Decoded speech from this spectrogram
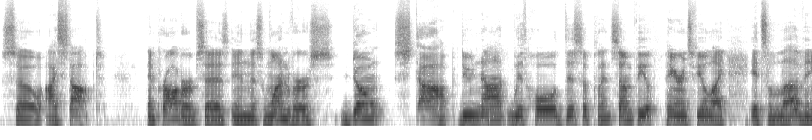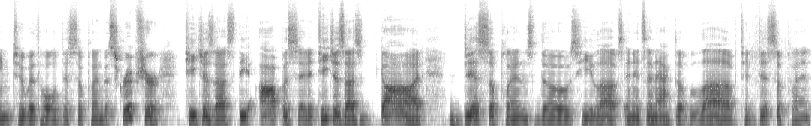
So I stopped. And Proverbs says in this one verse, don't stop. Do not withhold discipline. Some feel, parents feel like it's loving to withhold discipline, but scripture teaches us the opposite. It teaches us God disciplines those he loves, and it's an act of love to discipline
